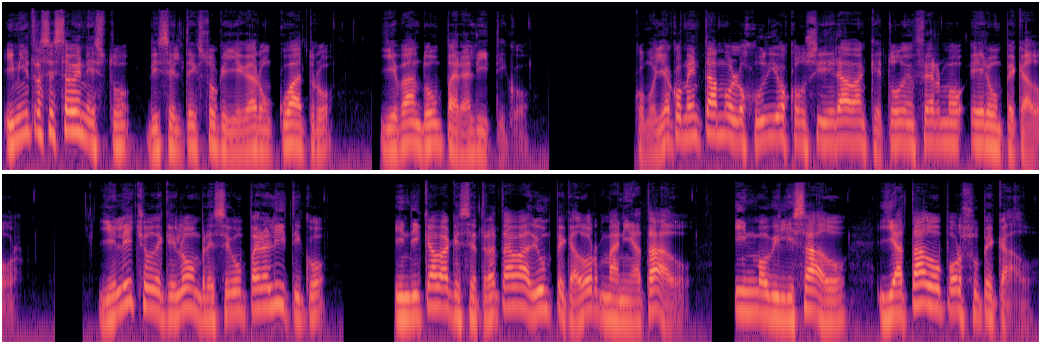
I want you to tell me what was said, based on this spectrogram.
Y mientras estaba en esto, dice el texto que llegaron cuatro llevando un paralítico. Como ya comentamos, los judíos consideraban que todo enfermo era un pecador. Y el hecho de que el hombre sea un paralítico indicaba que se trataba de un pecador maniatado, inmovilizado y atado por su pecado.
